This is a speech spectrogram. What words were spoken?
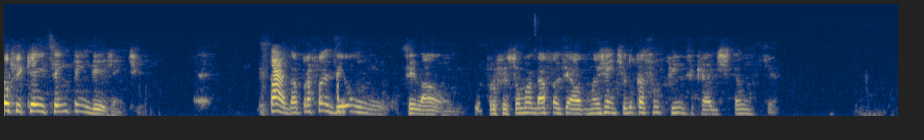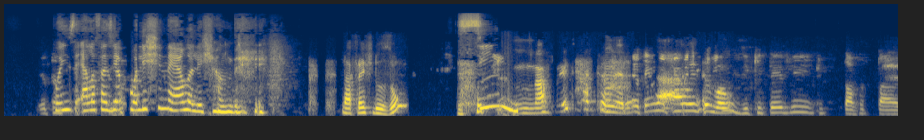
eu fiquei sem entender, gente. Tá, dá pra fazer um, sei lá, um, o professor mandar fazer algo, mas, gente, educação física à distância. Também- Pois ela fazia polichinelo, Alexandre. Na frente do Zoom? Sim, Na frente da câmera. Eu tenho um Ah, muito bom. 15 que teve, que tava, tá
